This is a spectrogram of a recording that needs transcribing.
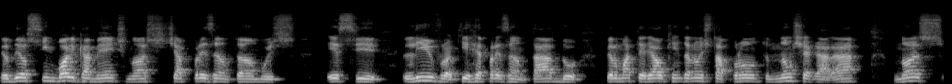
Meu Deus, simbolicamente, nós te apresentamos esse livro aqui representado pelo material que ainda não está pronto, não chegará. Nós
